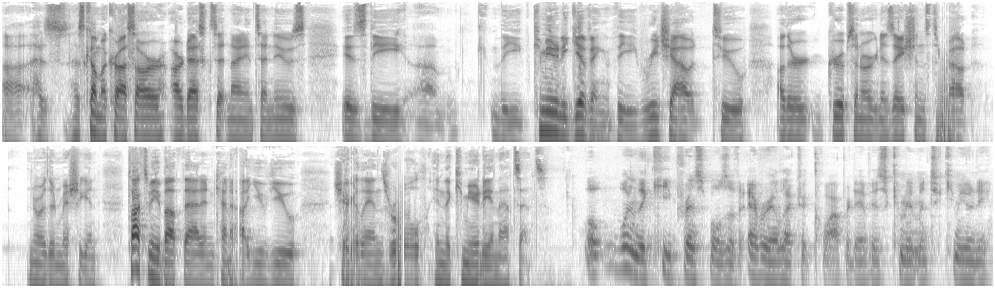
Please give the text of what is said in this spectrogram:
uh, has has come across our, our desks at nine and ten news is the um, the community giving, the reach out to other groups and organizations throughout northern Michigan. Talk to me about that and kind of how you view Cherryland's role in the community in that sense. Well, one of the key principles of every electric cooperative is commitment to community.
